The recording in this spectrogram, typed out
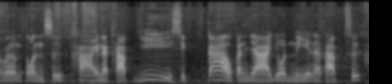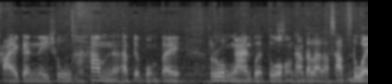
เริ่มต้นซื้อขายนะครับ 29 กันยายนนี้นะครับ ซื้อขายกันในช่วงค่ำนะครับ เดี๋ยวผมไปร่วมงานเปิดตัวของทางตลาดหลักทรัพย์ด้วย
